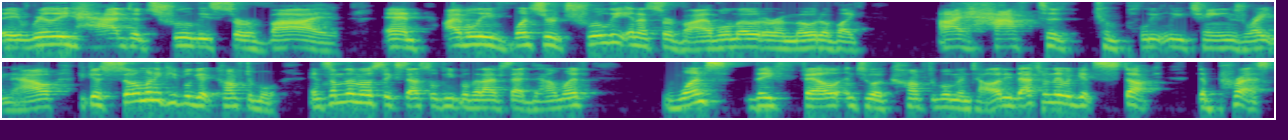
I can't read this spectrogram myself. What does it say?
they really had to truly survive. And I believe once you're truly in a survival mode or a mode of like, I have to completely change right now because so many people get comfortable. And some of the most successful people that I've sat down with, once they fell into a comfortable mentality, that's when they would get stuck, depressed.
